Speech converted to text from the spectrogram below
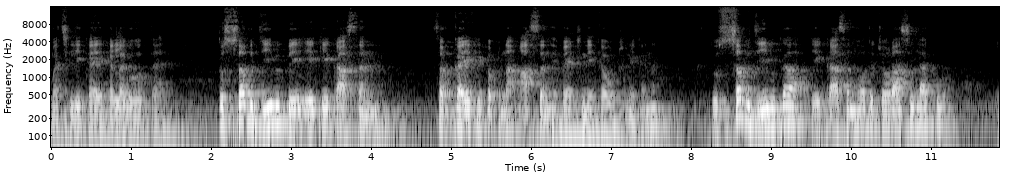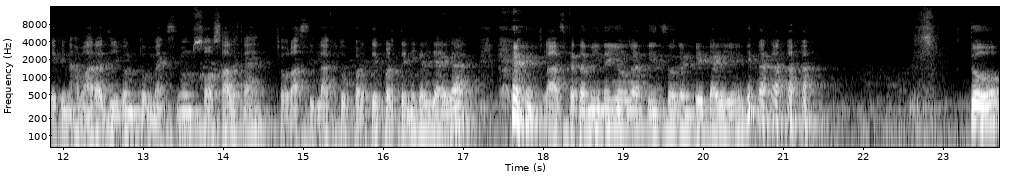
मछली का एक अलग होता है। तो सब जीव पे एक एक आसन, सबका एक एक अपना आसन है बैठने का, उठने का ना। तो सब जीव का एक आसन हुआ तो चौरासी लाख हुआ। लेकिन हमारा जीवन तो मैक्सिमम सौ साल का है। चौरासी लाख तो पढ़ते पढ़ते निकल जाएगा। क्लास खत्म ही नहीं होगा, तीन सौ घंटे का ये तो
